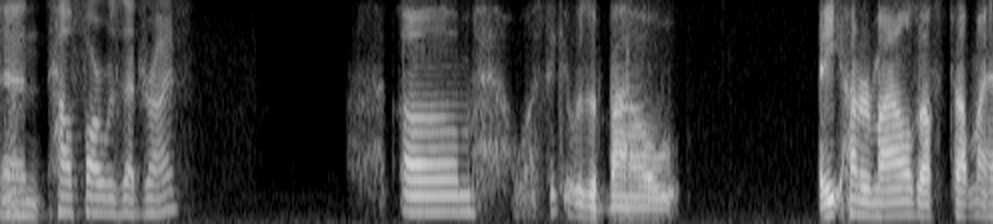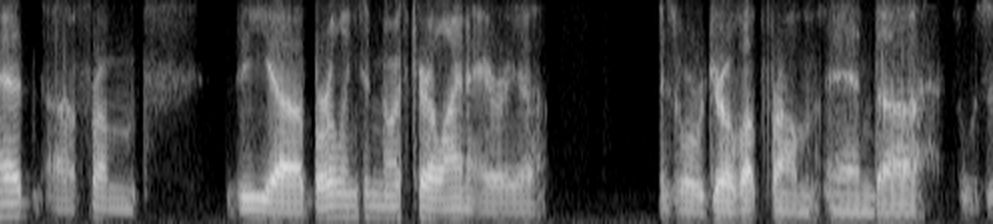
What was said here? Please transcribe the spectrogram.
And how far was that drive? Um, well, I think it was about 800 miles off the top of my head uh, from the uh, Burlington, North Carolina area is where we drove up from, and uh, it was a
